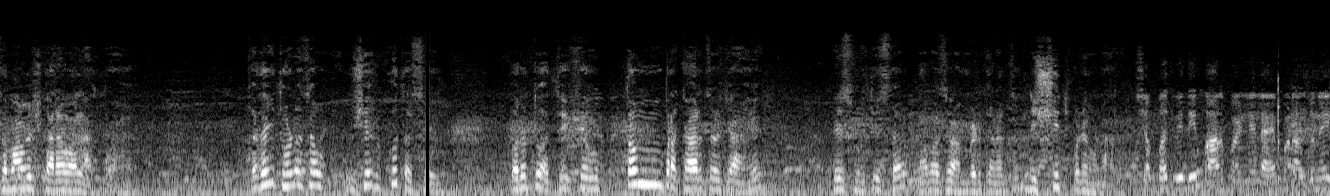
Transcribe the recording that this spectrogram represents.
समावेश करावा लागतो आहे. कदाचित थोडासा उशीर होत असेल परंतु अतिशय उत्तम प्रकारचं जे आहे हे स्मृतीस्थळ बाबासाहेब आंबेडकरांचं निश्चितपणे होणार आहे. शपथविधी पार पडलेला आहे पण अजूनही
